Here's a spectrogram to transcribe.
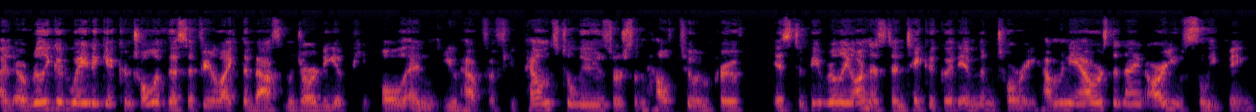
And a really good way to get control of this, if you're like the vast majority of people and you have a few pounds to lose or some health to improve, is to be really honest and take a good inventory. How many hours a night are you sleeping?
